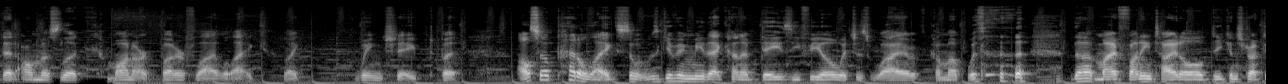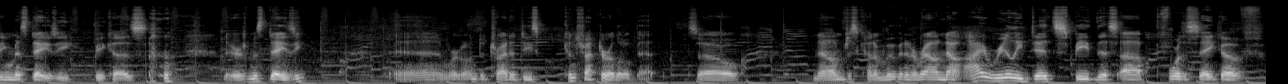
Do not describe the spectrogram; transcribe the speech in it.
that almost look monarch butterfly like, like wing shaped, but also petal like, so it was giving me that kind of daisy feel, which is why I've come up with the my funny title, Deconstructing Miss Daisy, because there's Miss Daisy, and we're going to try to deconstruct her a little bit. So now I'm just kind of moving it around. Now I really did speed this up for the sake of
